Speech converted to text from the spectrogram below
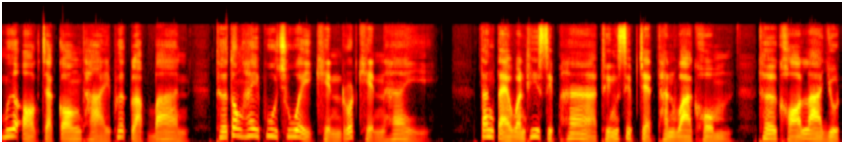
เมื่อออกจากกองถ่ายเพื่อกลับบ้าน เธอต้องให้ผู้ช่วยเข็นรถเข็นให้ ตั้งแต่วันที่ 15 ถึง 17 ธันวาคม เธอขอลาหยุด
